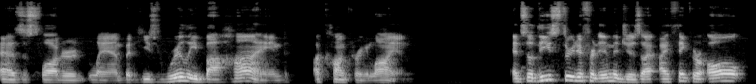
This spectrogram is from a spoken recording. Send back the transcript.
as a slaughtered lamb, but he's really behind a conquering lion. And so these three different images, I, I think, are all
